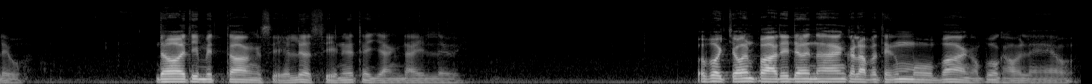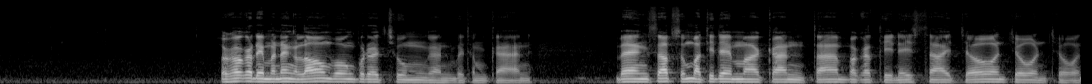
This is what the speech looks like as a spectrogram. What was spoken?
เร็ว โดยที่ไม่ต้องเสียเลือดเสียเนื้อแต่อย่างใดเลยพอพวกโจรป่าได้เดินทางกลับมาถึงหมู่บ้านของพวกเขาแล้วพวกเขาก็ได้มานั่งล้อมวงประชุมกันเพื่อทำการ แบ่งทรัพย์สมบัติที่ได้มากันตามปกติในสายโจรโจรโจร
